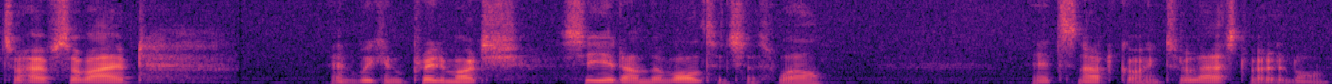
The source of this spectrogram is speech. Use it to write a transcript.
to have survived and we can pretty much see it on the voltage as well. It's not going to last very long.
